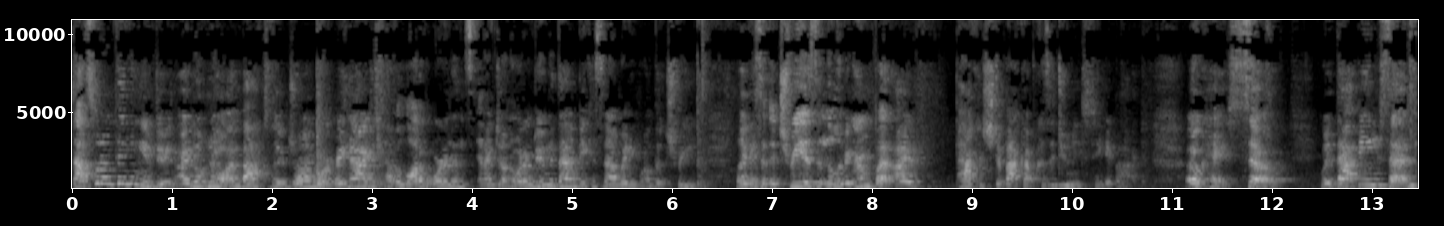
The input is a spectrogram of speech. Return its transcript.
That's what I'm thinking of doing. I don't know, I'm back to the drawing board. Right now I just have a lot of ornaments and I don't know what I'm doing with them because now I'm waiting on the tree. Like I said, the tree is in the living room, but I've packaged it back up because I do need to take it back. Okay, so with that being said,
